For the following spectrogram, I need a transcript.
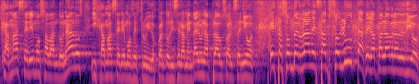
jamás seremos abandonados y jamás seremos destruidos. ¿Cuántos dicen amén? Dale un aplauso al Señor. Estas son verdades absolutas de la palabra de Dios.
